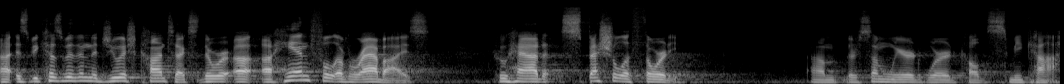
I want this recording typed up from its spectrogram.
uh, is because within the Jewish context, there were a, a handful of rabbis who had special authority. Um, there's some weird word called smikah.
